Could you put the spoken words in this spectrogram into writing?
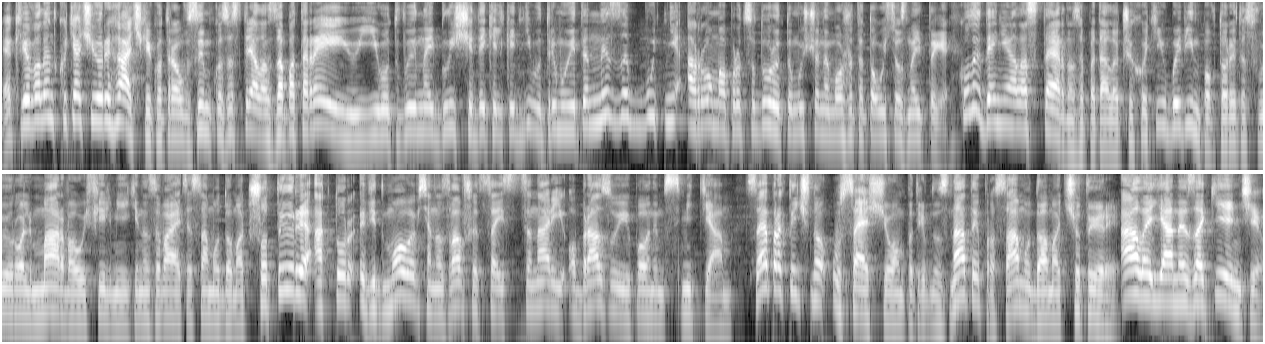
Еквівалент котячої ригачки, котра взимку застряла за батареєю, і от ви найближчі декілька днів отримуєте незабутні арома процедури, тому що не можете то усьо знайти. Коли Деніела Стерна запитали, чи хотів би він повторити свою роль Марва у фільмі, який називається Сам удома 4, актор відмовився, назвавши цей сценарій образою і повним сміттям. Це практично усе, що вам потрібно знати про сам удома 4. Але я не закінчив.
